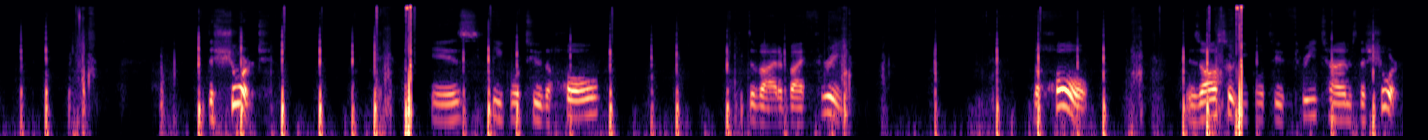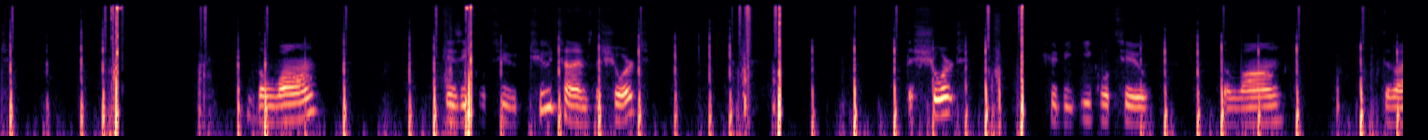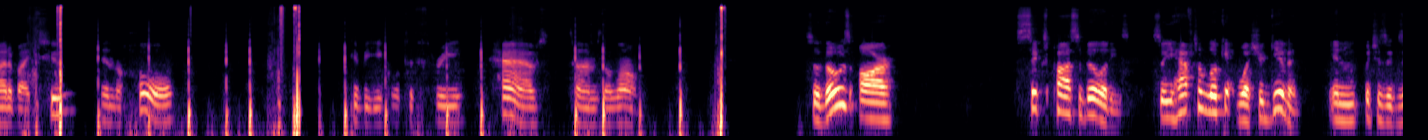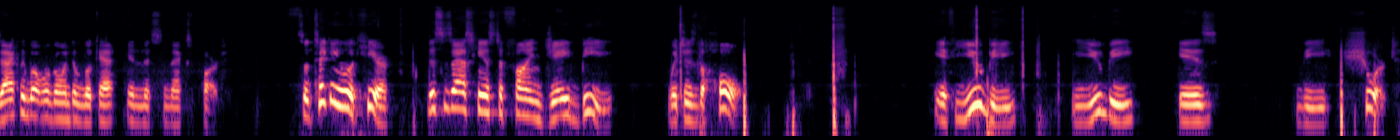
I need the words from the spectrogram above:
The short is equal to the whole divided by 3. The whole is also equal to 3 times the short. The long is equal to 2 times the short. The short could be equal to the long divided by 2, and the whole could be equal to 3 halves times the long. So those are six possibilities. So you have to look at what you're given, in, which is exactly what we're going to look at in this next part. So taking a look here, this is asking us to find JB, which is the whole. If UB, UB is the short.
